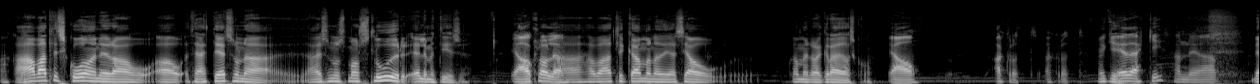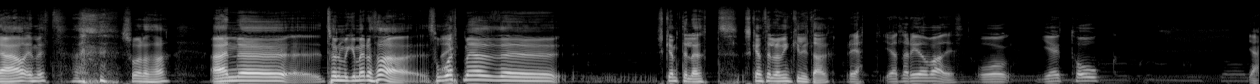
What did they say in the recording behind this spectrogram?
af allir skoðanir á, á þetta er svona það er svona smá slúður element í þessu. Já, klálega það hafa allir gaman að því að sjá hvað menn er að græða sko. Já, akkurat, akkurat. Ekki? Eða ekki, þannig að Já, einmitt, svo er það. En uh, tölum ekki meira um það. Þú Nei. ert með uh, skemmtilegt, skemmtilega vinkil í dag. Rétt, ég ætla að ríða á vaðið. Og ég tók já,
